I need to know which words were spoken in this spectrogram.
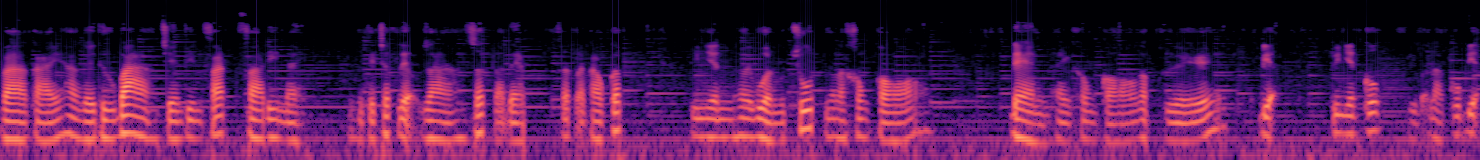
và cái hàng ghế thứ ba trên VinFast Fadin này, thì cái chất liệu da rất là đẹp, rất là cao cấp. Tuy nhiên hơi buồn một chút, nó là không có đèn hay không có gập ghế điện. Tuy nhiên cốp thì vẫn là cốp điện.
